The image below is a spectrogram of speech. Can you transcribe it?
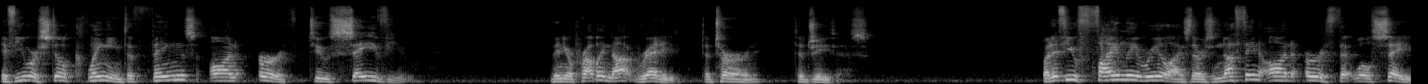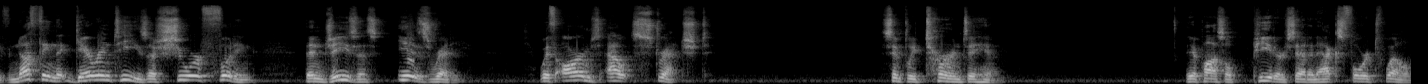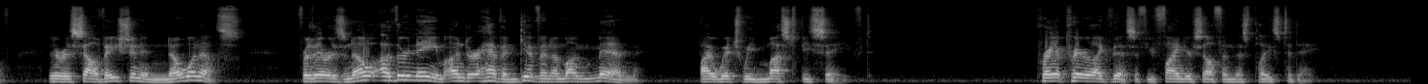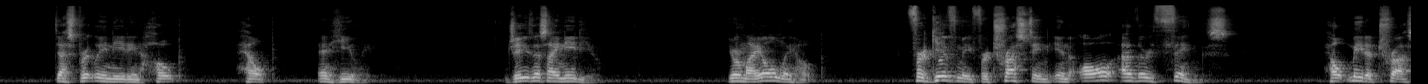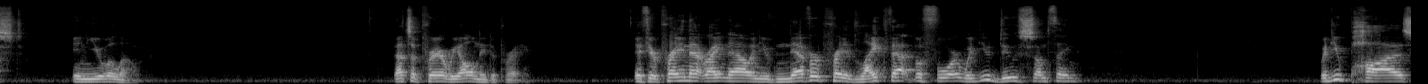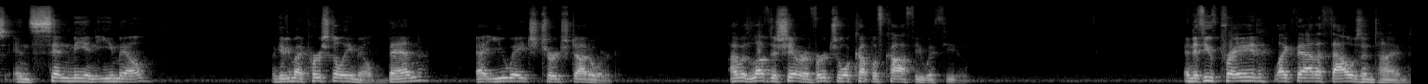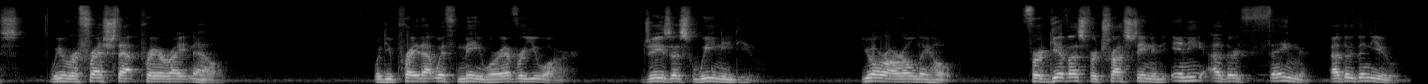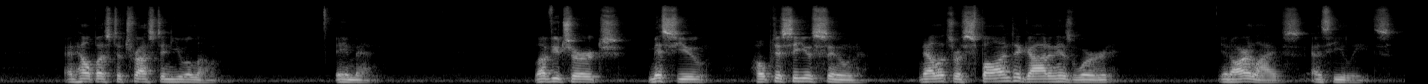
If you are still clinging to things on earth to save you, then you're probably not ready to turn to Jesus. But if you finally realize there's nothing on earth that will save, nothing that guarantees a sure footing, then Jesus is ready with arms outstretched, simply turn to him. The apostle Peter said in Acts 4:12, "There is salvation in no one else, for there is no other name under heaven given among men by which we must be saved." Pray a prayer like this if you find yourself in this place today. desperately needing hope, help, and healing. Jesus, I need you. You're my only hope. Forgive me for trusting in all other things. Help me to trust in you alone. That's a prayer we all need to pray. If you're praying that right now and you've never prayed like that before, would you do something? Would you pause and send me an email? I'll give you my personal email, ben at uhchurch.org. I would love to share a virtual cup of coffee with you. And if you've prayed like that a thousand times, we refresh that prayer right now. Would you pray that with me wherever you are? Jesus, we need you. You're our only hope. Forgive us for trusting in any other thing other than you, and help us to trust in you alone. Amen. Love you, church. Miss you. Hope to see you soon. Now let's respond to God and His Word in our lives as He leads.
